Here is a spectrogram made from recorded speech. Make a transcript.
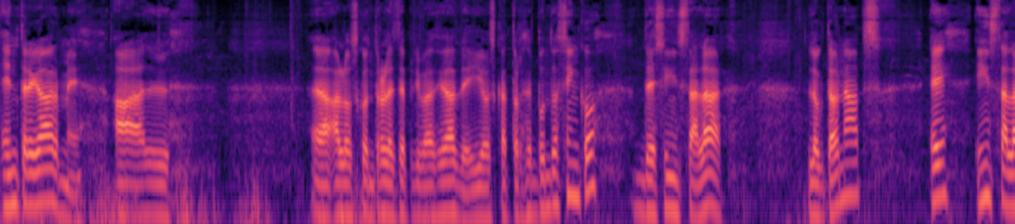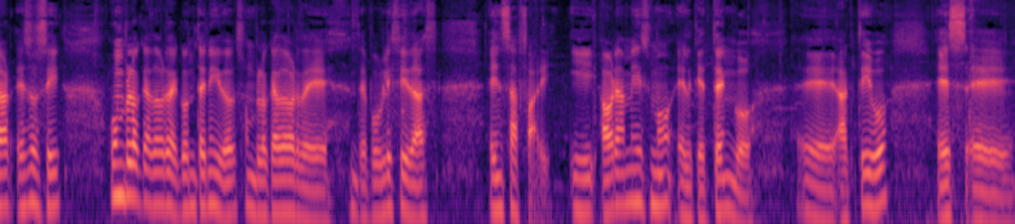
entregarme eh, a los controles de privacidad de iOS 14.5, desinstalar Lockdown Apps e instalar, eso sí, un bloqueador de contenidos, un bloqueador de, publicidad en Safari. Y ahora mismo el que tengo eh, activo es eh,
